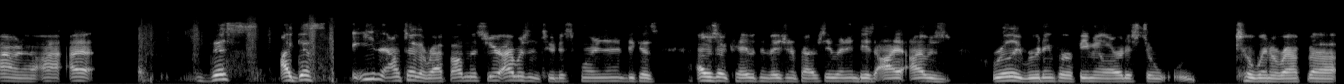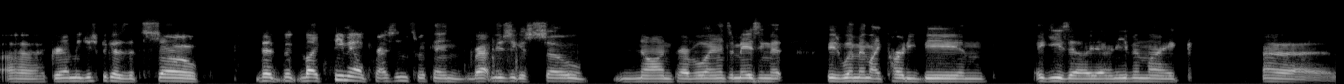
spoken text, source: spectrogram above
I don't know. I, I this I guess even outside the rap album this year, I wasn't too disappointed in it because I was okay with Invasion of Privacy winning because I I was really rooting for a female artist to to win a rap uh, uh, Grammy just because it's so the, the like female presence within rap music is so non-prevalent. It's amazing that these women like Cardi B and Iggy Azalea and even like uh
